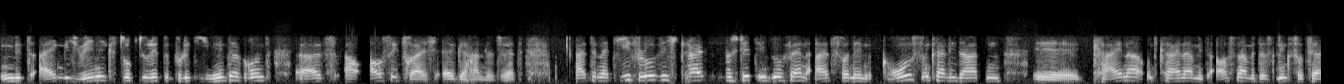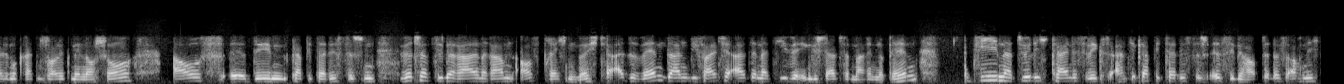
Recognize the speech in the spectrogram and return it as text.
mit eigentlich wenig strukturiertem politischem Hintergrund äh, als aussichtsreich äh, gehandelt wird. Alternativlosigkeit besteht insofern, als von den großen Kandidaten äh, keiner und keiner mit Ausnahme des Linkssozialdemokraten Jean-Luc Mélenchon aus äh, dem kapitalistischen wirtschaftsliberalen Rahmen ausbrechen möchte. Also wenn dann die falsche Alternative in Gestalt von Marine Le Pen die natürlich keineswegs antikapitalistisch ist, sie behauptet das auch nicht,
